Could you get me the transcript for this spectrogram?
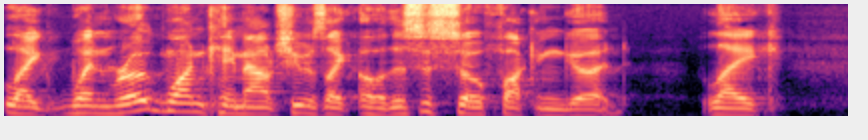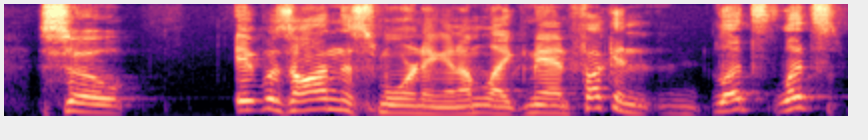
like when Rogue One came out, she was like, "Oh, this is so fucking good." Like, so it was on this morning, and I'm like, "Man, fucking let's let's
